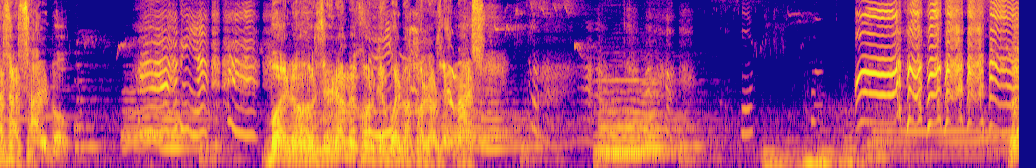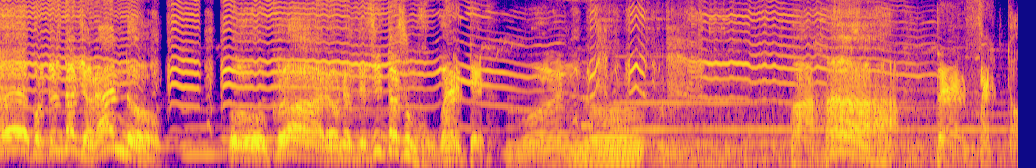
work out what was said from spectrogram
Estás a salvo. Bueno, será mejor que vuelva con los demás. ¡Eh! ¿Por qué estás llorando? Oh, claro, necesitas un juguete. Bueno... ¡Ajá! ¡Perfecto!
